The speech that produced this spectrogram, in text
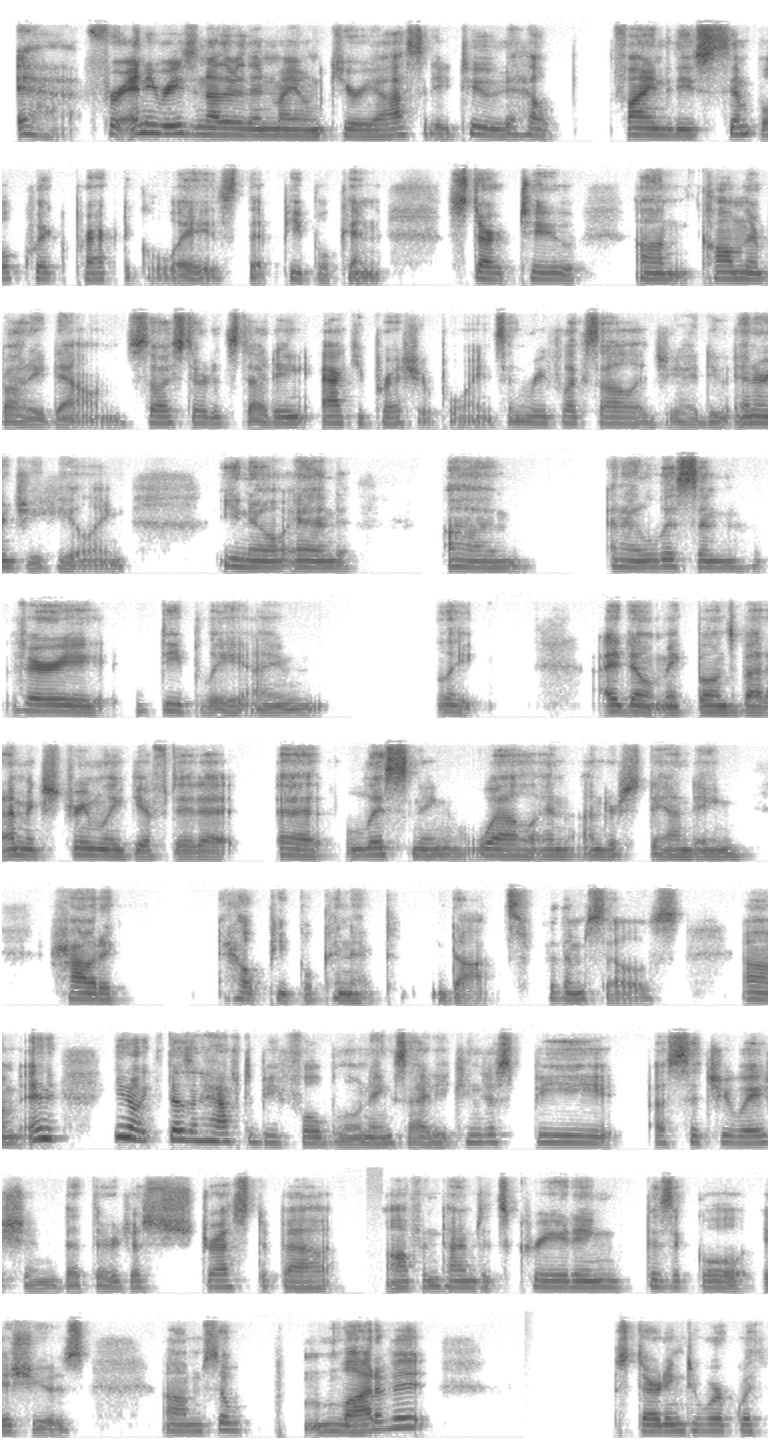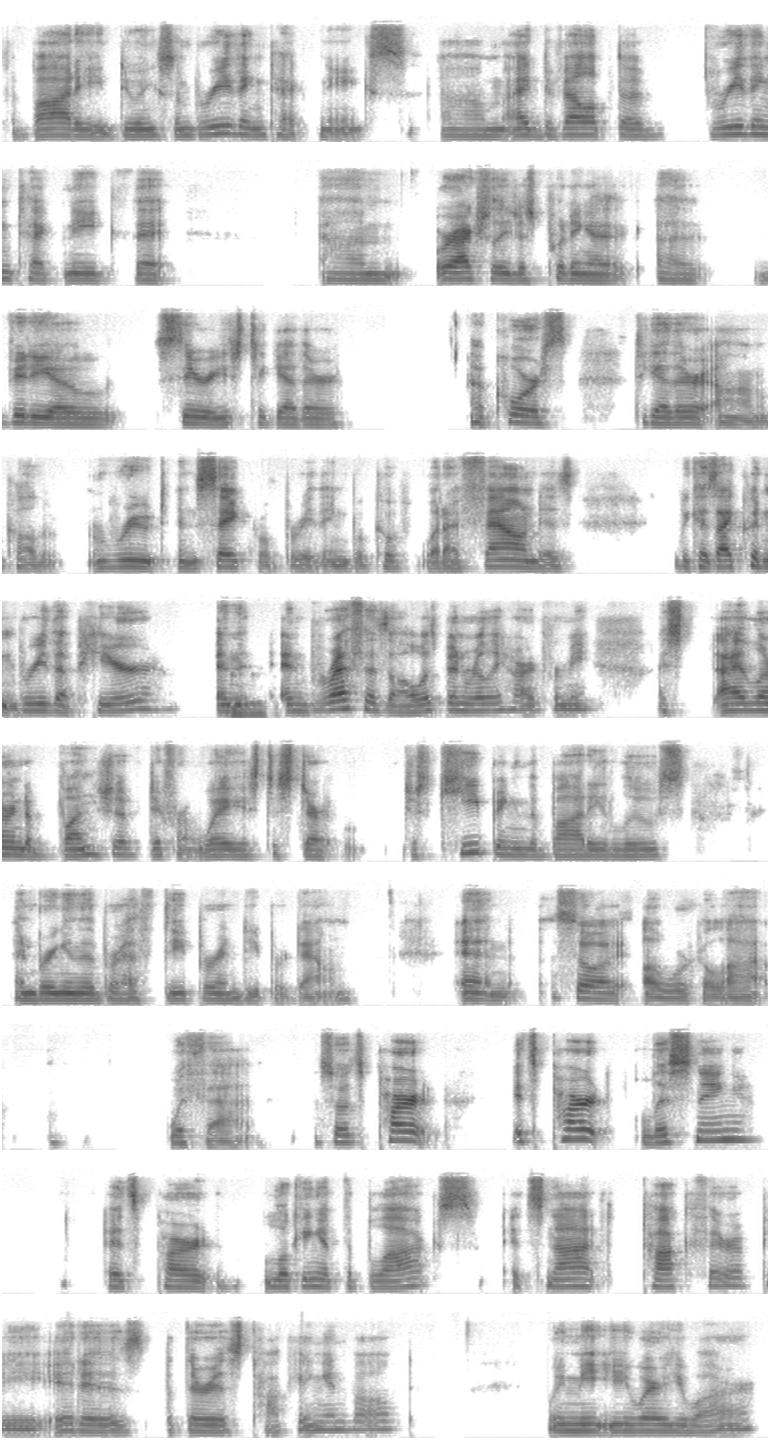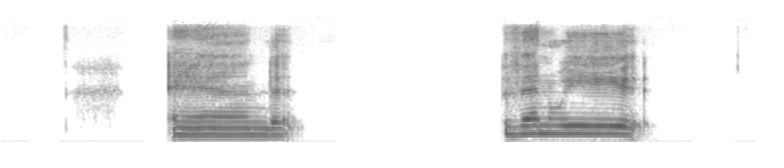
uh, for any reason other than my own curiosity too, to help find these simple, quick, practical ways that people can start to um, calm their body down. So I started studying acupressure points and reflexology. I do energy healing, you know, and um, and I listen very deeply. I'm like, I don't make bones about it. I'm extremely gifted at at listening well and understanding how to help people connect dots for themselves. Um, and you know it doesn't have to be full blown anxiety. It can just be a situation that they're just stressed about. Oftentimes it's creating physical issues. Um, so a lot of it starting to work with the body doing some breathing techniques. Um, i developed a breathing technique that um, we're actually just putting a, a video series together, a course together um, called Root and Sacral Breathing. Because what I found is because I couldn't breathe up here, and mm-hmm. and breath has always been really hard for me. I I learned a bunch of different ways to start just keeping the body loose and bringing the breath deeper and deeper down. And so I, I'll work a lot with that. So it's part it's part listening it's part looking at the blocks it's not talk therapy it is but there is talking involved. We meet you where you are. And then we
